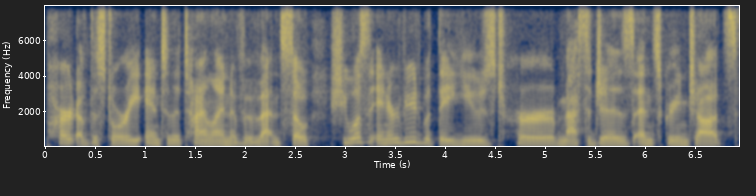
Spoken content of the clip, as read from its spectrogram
part of the story and to the timeline of events. So she wasn't interviewed, but they used her messages and screenshots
